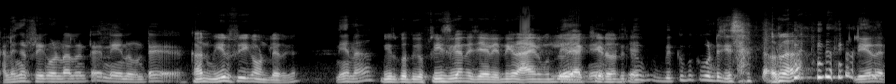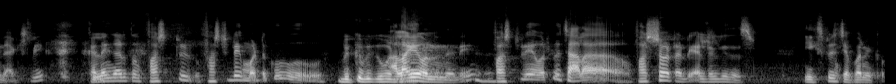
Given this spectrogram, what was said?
కళ్యాణ్ గారు ఫ్రీగా ఉండాలంటే నేను ఉంటే కానీ మీరు ఫ్రీగా ఉండలేరుగా? నేనా? మీరు కొద్దిగా ఫ్రీజ్గానే చేయాలి ఎందుకంటే ఆయన ముందు యాక్ట్ చేయడం బిక్కు బిక్కు ఉంటే చేశాను అవునా? లేదండి యాక్చువల్లీ కళ్యాణ్ గారితో ఫస్ట్ ఫస్ట్ డే మటుకు బిక్కు బిక్కు. అలాగే ఉండిందండి. ఫస్ట్ డే వరకు చాలా ఫస్ట్ షాట్ అండి ఐ టెల్ ఈ ఎక్స్పీరియన్స్ చెప్పాను మీకు.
